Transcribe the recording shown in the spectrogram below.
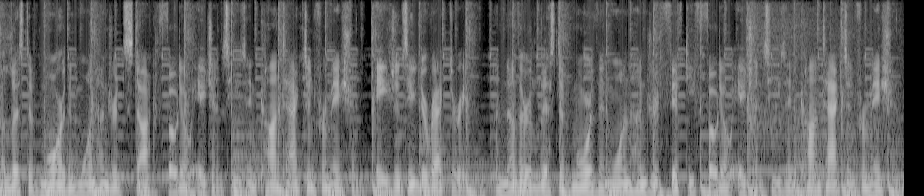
a list of more than 100 stock photo agencies and contact information. Agency directory, another list list of more than 150 photo agencies and contact information.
